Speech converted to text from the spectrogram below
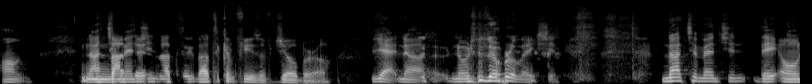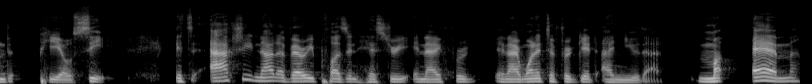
hung. Not to mention- not to, not to confuse with Joe Burrow. Yeah, no, uh, no, no relation. Not to mention they owned POC. It's actually not a very pleasant history, and I for and I wanted to forget I knew that. M, M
